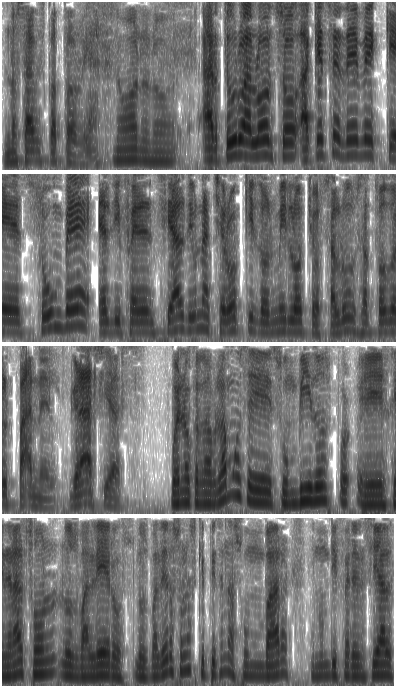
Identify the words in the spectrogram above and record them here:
No sabes cotorrear. No, no, no. Arturo Alonso, ¿a qué se debe que zumbe el diferencial de una Cherokee 2008? Saludos a todo el panel. Gracias. Bueno, cuando hablamos de zumbidos, por- eh, en general son los valeros. Los valeros son los que empiezan a zumbar en un diferencial.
